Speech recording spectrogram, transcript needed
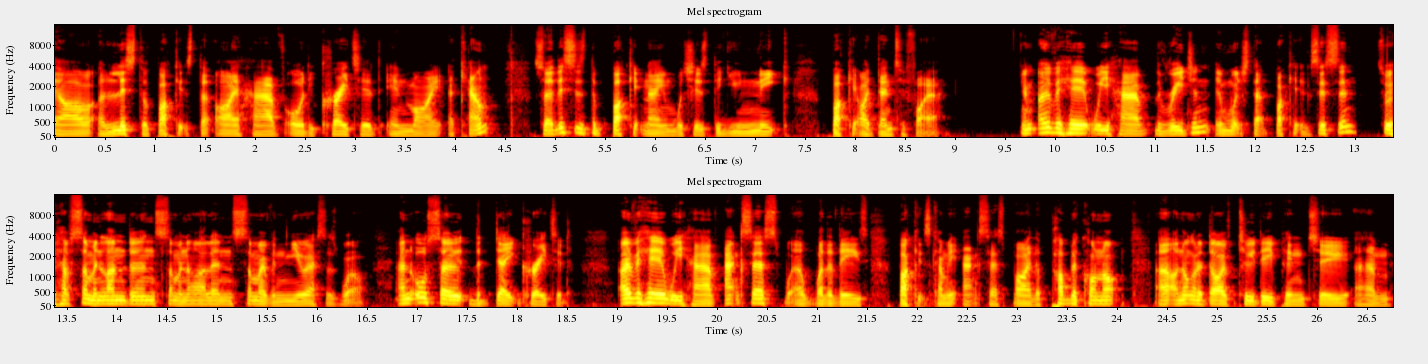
are a list of buckets that I have already created in my account. So this is the bucket name which is the unique bucket identifier. And over here we have the region in which that bucket exists in. So we have some in London, some in Ireland, some over in the US as well. And also the date created. Over here we have access, whether these buckets can be accessed by the public or not. Uh, I'm not going to dive too deep into um,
